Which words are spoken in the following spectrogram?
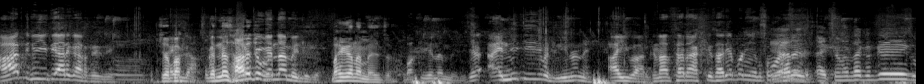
ਆਹ ਬੀਜ ਤਿਆਰ ਕਰਦੇ ਸੀ। ਜਬਾ। ਗੰਨਾ ਸਾਰੇ ਚੋਂ ਗੰਨਾ ਮਿਲ ਗਿਆ ਬਾਈ ਗੰਨਾ ਮਿਲ ਚ ਬਾਕੀ ਗੰਨਾ ਮਿਲ ਗਿਆ ਇੰਨੀ ਚੀਜ਼ ਵੱਢਣੀ ਉਹਨਾਂ ਨੇ। ਆਈ ਵਾਰ ਗਣਾਸਾ ਰੱਖ ਕੇ ਸਾਰੀਆਂ ਭਣੀਆਂ ਪਕਵਾ ਯਾਰ ਐਕਣਾ ਦਾ ਕਿਉਂਕਿ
